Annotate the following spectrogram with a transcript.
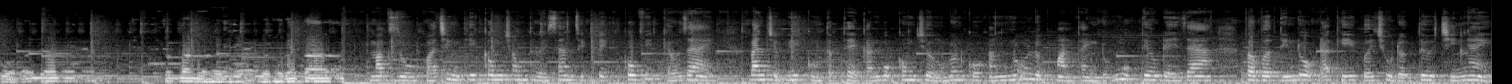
của anh em trong ban Delta Mặc dù quá trình thi công trong thời gian dịch bệnh Covid kéo dài, Ban chỉ huy cùng tập thể cán bộ công trường luôn cố gắng nỗ lực hoàn thành đúng mục tiêu đề ra và vượt tiến độ đã ký với chủ đầu tư 9 ngày.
